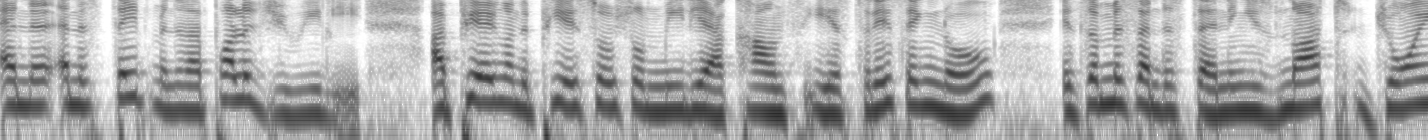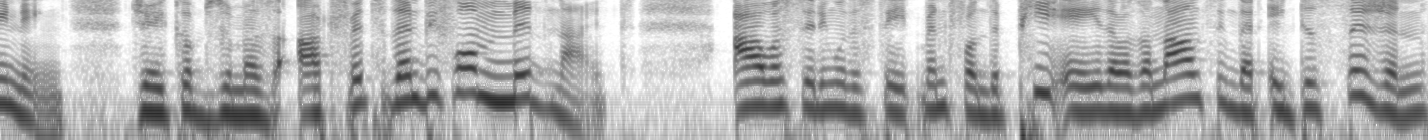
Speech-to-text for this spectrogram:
And a, and a statement, an apology really, appearing on the PA social media accounts yesterday saying, no, it's a misunderstanding. He's not joining Jacob Zuma's outfit. Then before midnight, I was sitting with a statement from the PA that was announcing that a decision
